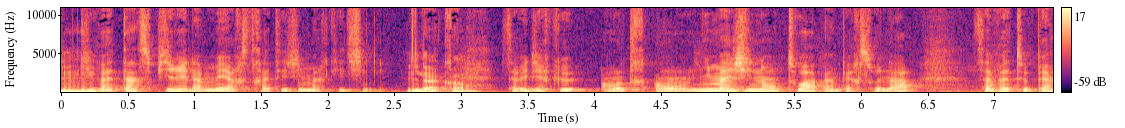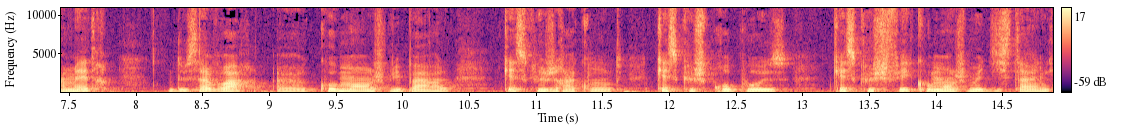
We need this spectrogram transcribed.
mhm. qui va t'inspirer la meilleure stratégie marketing. D'accord. Ça veut dire que en imaginant toi un persona, ça va te permettre de savoir euh, comment je lui parle, qu'est-ce que je raconte, qu'est-ce que je propose, qu'est-ce que je fais, comment je me distingue.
